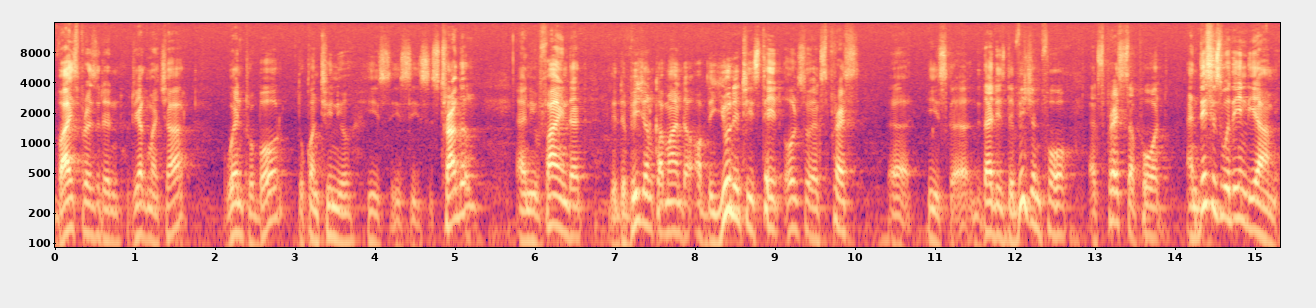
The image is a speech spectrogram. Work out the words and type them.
Vice President Riek Machar went to Bor to continue his, his, his struggle. And you find that the division commander of the Unity State also expressed uh, his, uh, that is Division 4, expressed support. And this is within the army.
